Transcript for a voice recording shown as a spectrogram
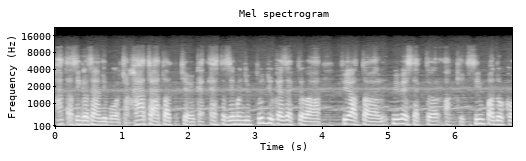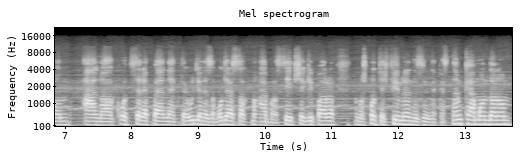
hát az igazándiból csak hátráltatja őket. Ezt azért mondjuk tudjuk ezektől a fiatal művészektől, akik színpadokon állnak, ott szerepelnek, de ugyanez a modell szakmában, a szépségiparra, na most pont egy filmrendezőnek ezt nem kell mondanom,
